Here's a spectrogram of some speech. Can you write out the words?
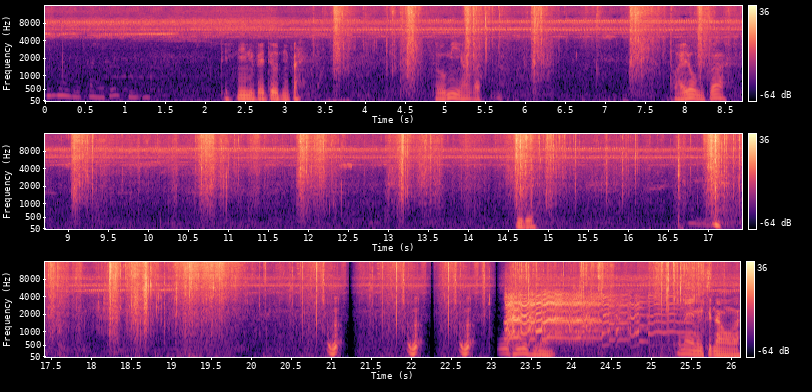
นี่มันอยู่ได้วยสิตินี่นี่ไปตัวนี้ไปโถมีเขากับถอยลงตัวนี่ดิเออเออเออโอ้โหพี่น้องข้างในมัน คือเนาอะ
